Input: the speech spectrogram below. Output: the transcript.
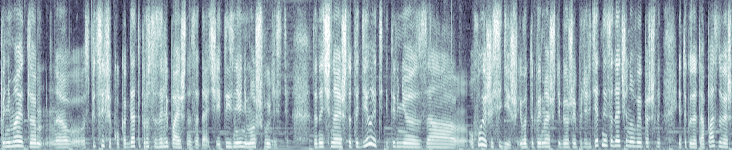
понимает э, э, специфику, когда ты просто залипаешь на задачи, и ты из нее не можешь вылезти. Ты начинаешь что-то делать, и ты в нее за... уходишь и сидишь. И вот ты понимаешь, что тебе уже и приоритетные задачи новые пошли, и ты куда-то опаздываешь,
